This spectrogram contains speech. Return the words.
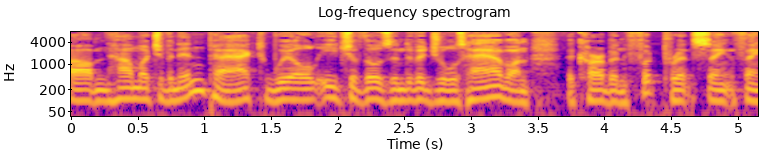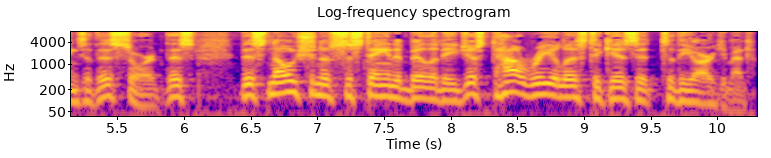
um, how much of an impact will each of those individuals have on the carbon footprint, things of this sort. This this notion of sustainability, just how realistic is it to the argument?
